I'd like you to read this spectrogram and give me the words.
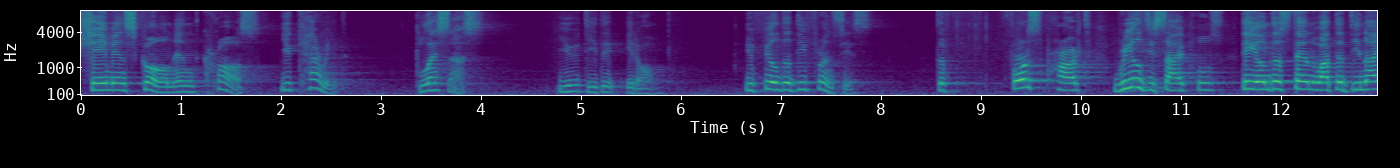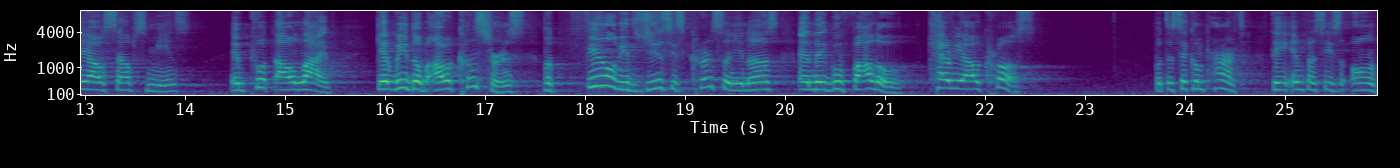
shame and scorn and cross you carried. Bless us. You did it all. You feel the differences. The first part, real disciples, they understand what the deny ourselves means and put our life, get rid of our concerns, but fill with Jesus' concern in us, and they go follow, carry our cross. But the second part, they emphasis on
